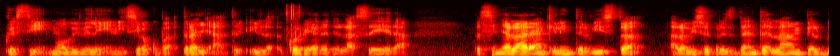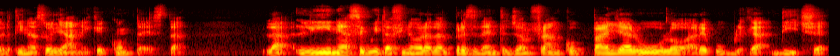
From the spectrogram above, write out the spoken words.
Questi nuovi veleni si occupa tra gli altri il Corriere della Sera, da segnalare anche l'intervista alla vicepresidente dell'AMPI Albertina Sogliani che contesta la linea seguita finora dal presidente Gianfranco Pagliarulo a Repubblica dice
